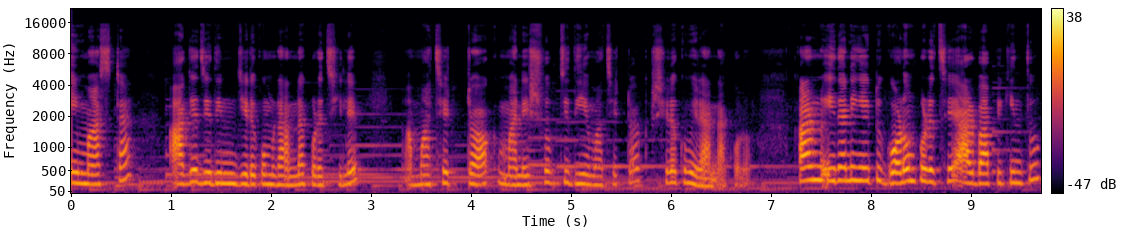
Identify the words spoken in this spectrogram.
এই মাছটা আগে যেদিন যেরকম রান্না করেছিলে মাছের টক মানে সবজি দিয়ে মাছের টক, সেরকমই রান্না করো। কারণ ইদানিং একটু গরম পড়েছে, আর বাপি কিন্তু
